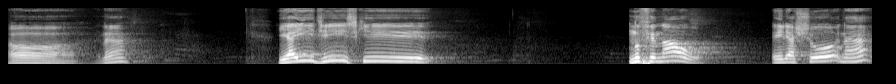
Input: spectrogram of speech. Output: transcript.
Oh, né? E aí diz que no final ele achou, né?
